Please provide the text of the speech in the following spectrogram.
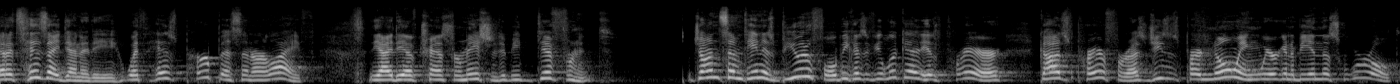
that it's His identity with His purpose in our life. The idea of transformation to be different. John 17 is beautiful because if you look at his prayer, God's prayer for us, Jesus' prayer, knowing we're going to be in this world.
